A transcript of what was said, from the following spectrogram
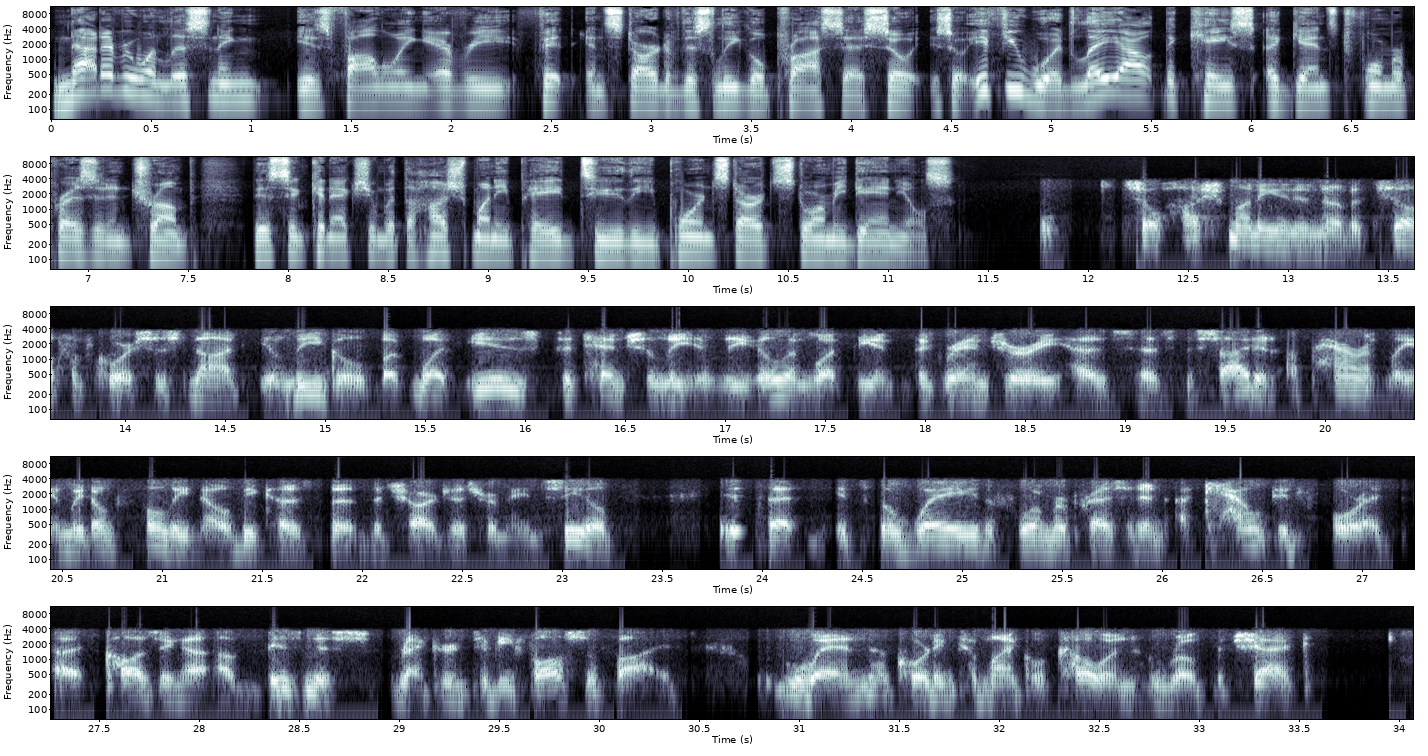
Not everyone listening is following every fit and start of this legal process. So, so if you would lay out the case against former President Trump, this in connection with the hush money paid to the porn star Stormy Daniels. So, hush money in and of itself, of course, is not illegal. But what is potentially illegal, and what the the grand jury has has decided, apparently, and we don't fully know because the the charges remain sealed, is that it's the way the former president accounted for it, uh, causing a, a business record to be falsified. When, according to Michael Cohen, who wrote the check,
